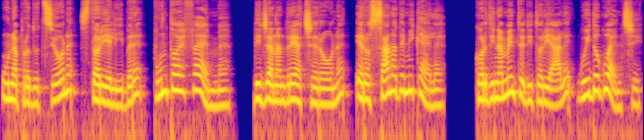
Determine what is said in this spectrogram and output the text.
Una produzione storielibere.fm di Gianandrea Cerone e Rossana De Michele. Coordinamento editoriale Guido Guenci.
